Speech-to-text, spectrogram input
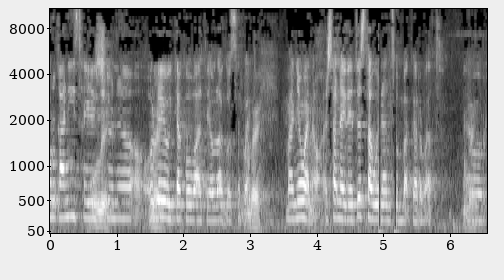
organization, ole Bai. oitako bat, holako zerbait. Bai. Baina, bueno, esan nahi dut ez da erantzun bakar bat. Bai. Hor,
